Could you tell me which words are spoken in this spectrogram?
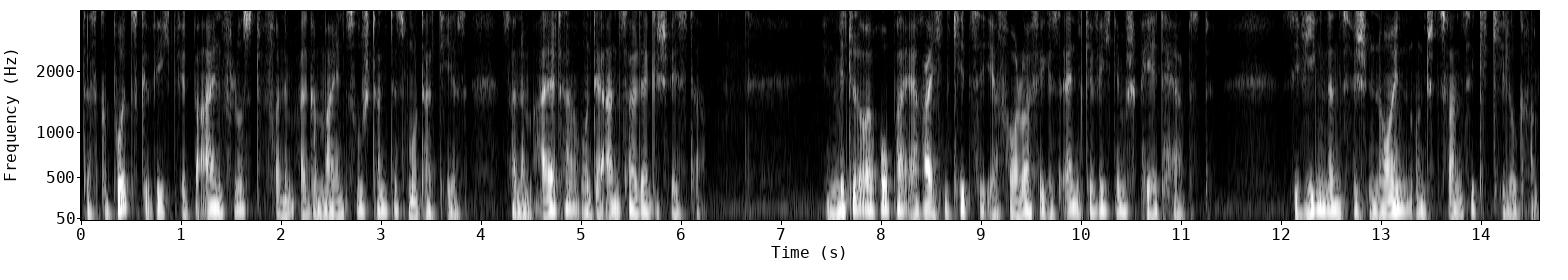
Das Geburtsgewicht wird beeinflusst von dem Allgemeinzustand des Muttertiers, seinem Alter und der Anzahl der Geschwister. In Mitteleuropa erreichen Kitze ihr vorläufiges Endgewicht im Spätherbst. Sie wiegen dann zwischen 9 und 20 Kilogramm.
